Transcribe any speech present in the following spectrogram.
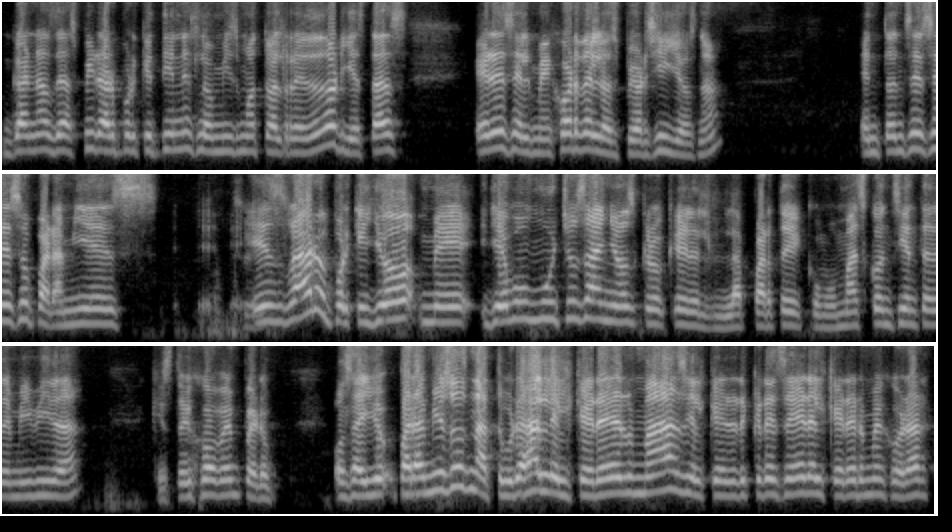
ganas de aspirar porque tienes lo mismo a tu alrededor y estás, eres el mejor de los peorcillos, ¿no? Entonces eso para mí es, es raro porque yo me llevo muchos años, creo que la parte como más consciente de mi vida, que estoy joven, pero, o sea, yo, para mí eso es natural, el querer más y el querer crecer, el querer mejorar,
